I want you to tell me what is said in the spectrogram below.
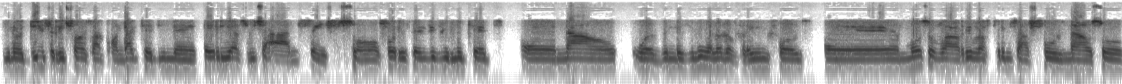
you know, these rituals are conducted in uh, areas which are unsafe. So, for instance, if you look at uh, now, we've been receiving a lot of rainfalls. Uh, most of our river streams are full now. So,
